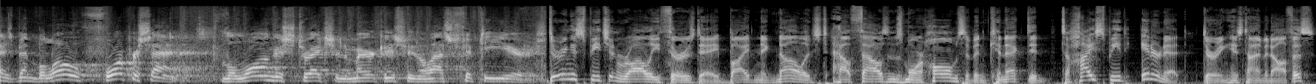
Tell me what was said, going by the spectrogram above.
has been below 4% for the longest stretch in American history in the last 50 years. During a speech in Raleigh Thursday, Biden acknowledged how thousands more homes have been connected to high speed internet during his time in office.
